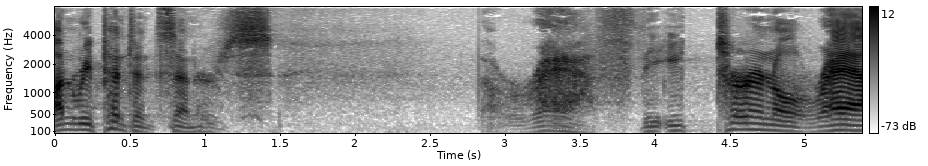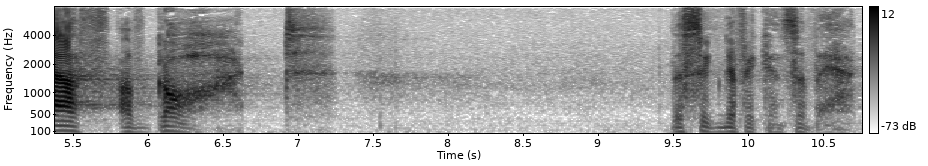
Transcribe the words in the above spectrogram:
unrepentant sinners. The wrath, the eternal wrath of God. The significance of that.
